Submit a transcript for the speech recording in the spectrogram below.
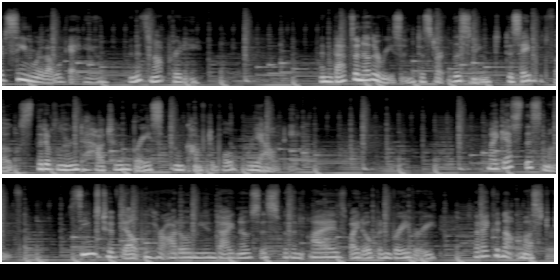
I've seen where that will get you, and it's not pretty. And that's another reason to start listening to disabled folks that have learned how to embrace uncomfortable reality. My guest this month seems to have dealt with her autoimmune diagnosis with an eyes wide open bravery that I could not muster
